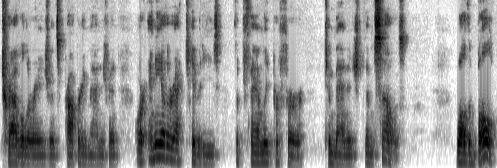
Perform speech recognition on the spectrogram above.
travel arrangements, property management, or any other activities the family prefer to manage themselves. While the bulk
